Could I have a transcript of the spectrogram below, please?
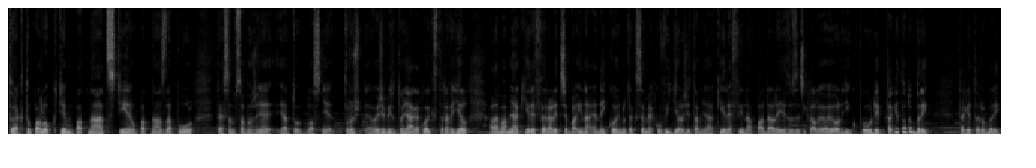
to, jak to padlo k těm 15 nebo 15 a půl, tak jsem samozřejmě, já to vlastně trošku, ne, že bych to nějak jako extra viděl, ale mám nějaký referály třeba i na Anycoinu, tak jsem jako viděl, že tam nějaký refy napadaly, jsem si říkal, jo, jo, lidi kupují dip, tak je to dobrý, tak je to dobrý.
